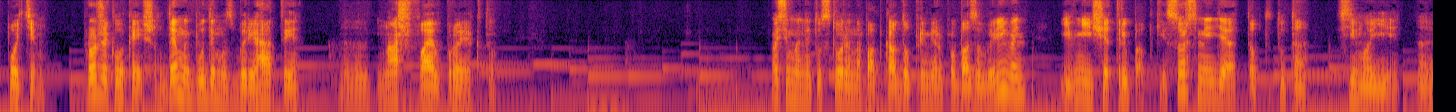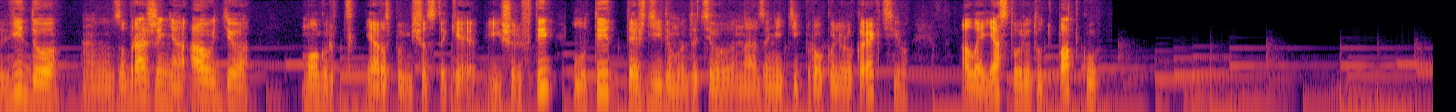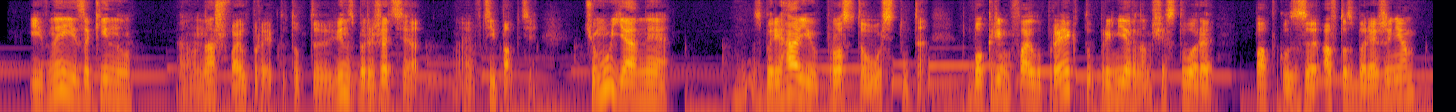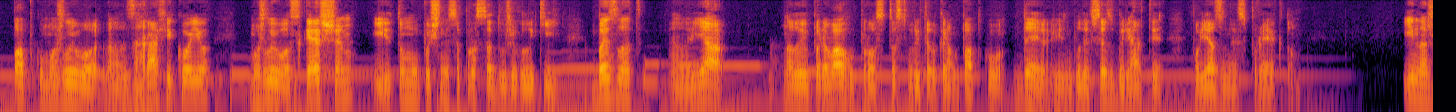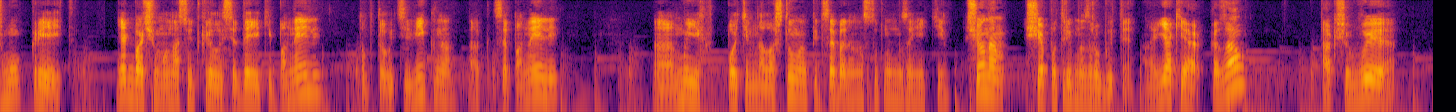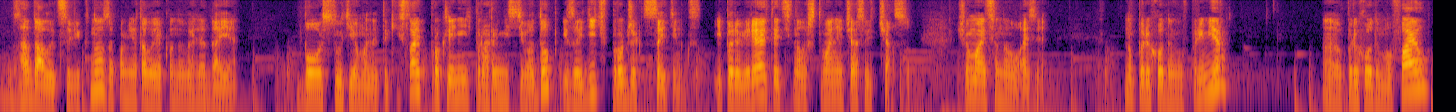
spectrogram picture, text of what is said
Потім Project Location, де ми будемо зберігати е, наш файл проєкту. Ось у мене тут створена папка Adobe Premiere про базовий рівень, і в ній ще три папки Source Media, тобто тут всі мої е, відео, е, зображення, аудіо, Могурт, я розповім, що це таке, і шрифти, лути, теж дійдемо до цього на занятті про кольорокорекцію. Але я створю тут папку і в неї закину е, наш файл проєкту. Тобто він збережеться е, в цій папці. Чому я не зберігаю просто ось тут? Бо крім файлу проєкту, Premiere нам ще створить папку з автозбереженням, папку, можливо, е, з графікою, можливо, з кешем, і тому почнеться просто дуже великий безлад. Я надаю перевагу просто створити окрему папку, де він буде все зберігати пов'язане з проєктом. І нажму Create. Як бачимо, у нас відкрилися деякі панелі, тобто оці вікна, так, це панелі. Е, Ми їх потім налаштуємо під себе на наступному занятті. Що нам ще потрібно зробити? Е, Як я казав, так, щоб ви згадали це вікно, запам'ятали, як воно виглядає. Бо ось тут є в мене такий слайд: прокляніть програмістів Adobe і зайдіть в Project Settings і перевіряйте ці налаштування час від часу. Що мається на увазі? Ну, переходимо в Premiere, е, переходимо в файл,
